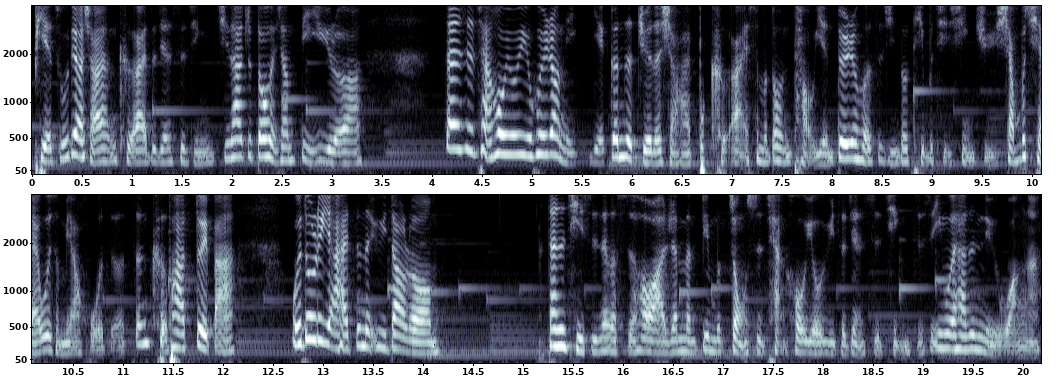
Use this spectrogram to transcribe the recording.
撇除掉小孩很可爱这件事情，其他就都很像地狱了啊。但是产后忧郁会让你也跟着觉得小孩不可爱，什么都很讨厌，对任何事情都提不起兴趣，想不起来为什么要活着，真可怕，对吧？维多利亚还真的遇到了哦。但是其实那个时候啊，人们并不重视产后忧郁这件事情，只是因为她是女王啊，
